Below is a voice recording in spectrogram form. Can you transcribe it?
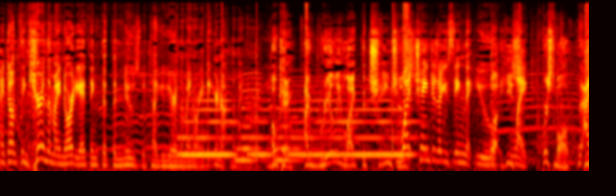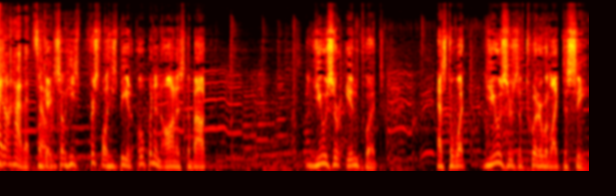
I don't think you're in the minority. I think that the news would tell you you're in the minority, but you're not in the minority. Okay, I really like the changes. What changes are you seeing that you Well, like? first of all, I don't have it. So. Okay, so he's first of all he's being open and honest about user input as to what users of Twitter would like to see.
